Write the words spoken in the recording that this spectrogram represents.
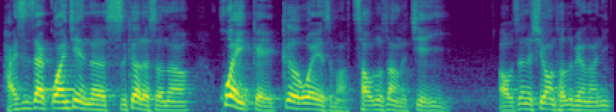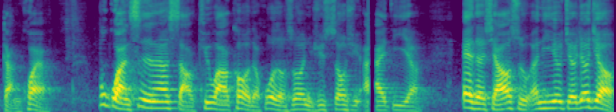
还是在关键的时刻的时候呢，会给各位什么操作上的建议啊？我真的希望投资朋友呢，你赶快啊，不管是呢扫 Q R code，或者说你去搜寻 ID 啊，at 小鼠 N T U 九九九，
